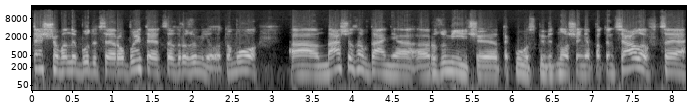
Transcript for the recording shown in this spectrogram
те, що вони будуть це робити, це зрозуміло. Тому е, наше завдання, е, розуміючи таку співвідношення потенціалів, це е,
